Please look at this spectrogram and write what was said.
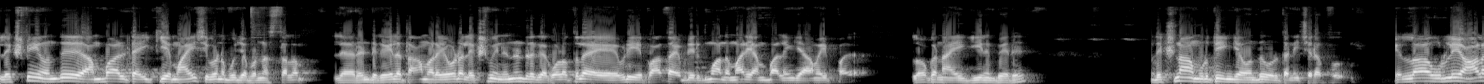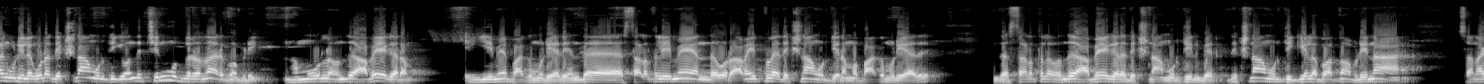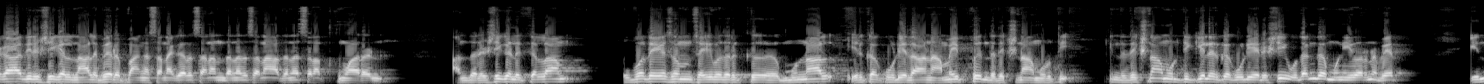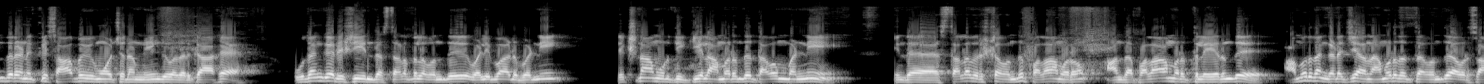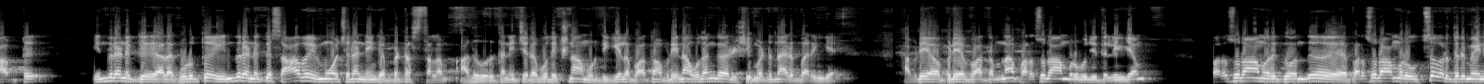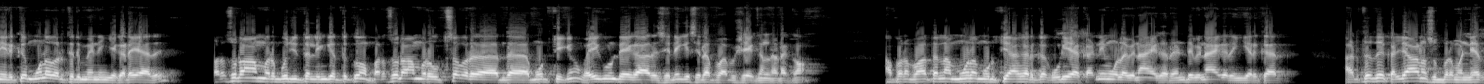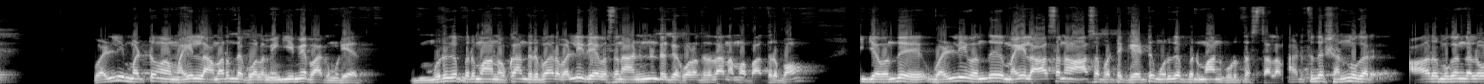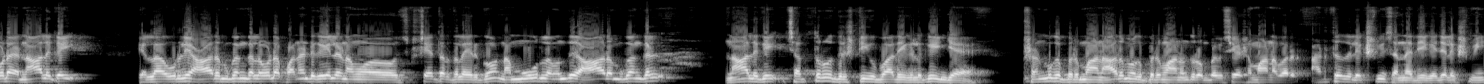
லக்ஷ்மி வந்து அம்பாள்கிட்ட ஐக்கியமாகி சிவனை பூஜை பண்ண ஸ்தலம். இல்லை ரெண்டு கையில் தாமரையோட லக்ஷ்மி நின்றுட்டு இருக்க கோலத்தில் எப்படி பார்த்தா எப்படி இருக்குமோ அந்த மாதிரி அம்பாள் இங்கே அமைப்ப லோகநாயகின்னு பேர். தட்சிணாமூர்த்தி இங்கே வந்து ஒரு தனிச்சிறப்பு. எல்லா ஊர்லேயும் ஆலங்குடியில் கூட தட்சிணாமூர்த்திக்கு வந்து சின்முத்திரை தான் இருக்கும் அப்படி. நம்ம ஊரில் வந்து அபயகரம். எங்கேயுமே பார்க்க முடியாது. எந்த ஸ்தலத்துலையுமே அந்த ஒரு அமைப்பில் தட்சிணாமூர்த்தியை நம்ம பார்க்க முடியாது. இந்த ஸ்தலத்தில் வந்து அபயகர தட்சிணாமூர்த்தின்னு பேர். தட்சிணாமூர்த்தி கீழே பார்த்தோம் அப்படின்னா சனகாதி ரிஷிகள் நாலு பேர் இருப்பாங்க. சனகர் சனந்தனர் சனாதனர் சனத்குமாரன். அந்த ரிஷிகளுக்கெல்லாம் உபதேசம் செய்வதற்கு முன்னால் இருக்கக்கூடியதான அமைப்பு இந்த தட்சிணாமூர்த்தி. இந்த தட்சிணாமூர்த்தி கீழே இருக்கக்கூடிய ரிஷி உதங்க முனிவர்னு பேர். இந்திரனுக்கு சாப விமோச்சனம் நீங்குவதற்காக உதங்க ரிஷி இந்த ஸ்தலத்தில் வந்து வழிபாடு பண்ணி தட்சிணாமூர்த்தி கீழே அமர்ந்து தவம் பண்ணி இந்த ஸ்தல விருஷ்டம் வந்து பலாமரம். அந்த பலாமரத்துலேருந்து அமிர்தம் கிடைச்சி அந்த அமிர்தத்தை வந்து அவர் சாப்பிட்டு இந்திரனுக்கு அதை கொடுத்து இந்திரனுக்கு சாப விமோச்சனம் நீங்கள் பெற்ற ஸ்தலம். அது ஒரு தனிச்சிறப்பு. தட்சிணாமூர்த்தி கீழே பார்த்தோம் அப்படின்னா உதங்க ரிஷி மட்டும்தான் இருப்பார் இங்கே. அப்படியே அப்படியே பார்த்தோம்னா பரசுராமர் பூஜித்த லிங்கம். பரசுராமருக்கு வந்து பரசுராமர் உற்சவர் திருமேனி இருக்குது மூலவர் திருமேனி இங்கே கிடையாது. பரசுராமர் பூஜித்த லிங்கத்துக்கும் பரசுராமர் உற்சவர் அந்த மூர்த்திக்கும் வைகுண்ட ஏகாதசி அன்னைக்கு சிறப்பு அபிஷேகங்கள் நடக்கும். அப்புறம் பார்த்தோம்னா மூலமூர்த்தியாக இருக்கக்கூடிய கன்னிமூல விநாயகர் ரெண்டு விநாயகர் இங்கே இருக்கார். அடுத்தது கல்யாண சுப்பிரமணியர். வள்ளி மட்டும் மயிலில் அமர்ந்த கோலம் எங்கேயுமே பார்க்க முடியாது. முருகப்பெருமான் உட்காந்துருப்பார் வள்ளி தேவசனா நின்றுட்டு இருக்க கோலத்தில் தான் நம்ம பார்த்துருப்போம். இங்கே வந்து வள்ளி வந்து மயில் ஆசனம் ஆசைப்பட்டு கேட்டு முருகப்பெருமான் கொடுத்த ஸ்தலம். அடுத்தது சண்முகர். ஆறு முகங்களோட நாலு கை. எல்லா ஊர்லேயும் ஆறு முகங்களோட பன்னெண்டு கையில் நம்ம க்ஷேத்திரத்தில் இருக்கோம். நம்ம ஊரில் வந்து ஆறு முகங்கள் நாலு கை. சத்ரு திருஷ்டி உபாதைகளுக்கு இங்கே சண்முக பெருமான் ஆறுமுக பெருமான் வந்து ரொம்ப விசேஷமானவர். அடுத்தது லக்ஷ்மி சன்னதி கஜலக்ஷ்மி.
